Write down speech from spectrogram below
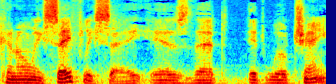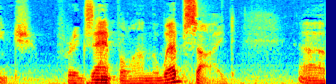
can only safely say is that it will change. For example, on the website, uh,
